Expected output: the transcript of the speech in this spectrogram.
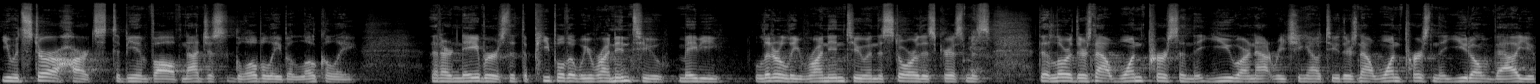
you would stir our hearts to be involved, not just globally, but locally. That our neighbors, that the people that we run into, maybe literally run into in the store this Christmas, that Lord, there's not one person that you are not reaching out to. There's not one person that you don't value.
